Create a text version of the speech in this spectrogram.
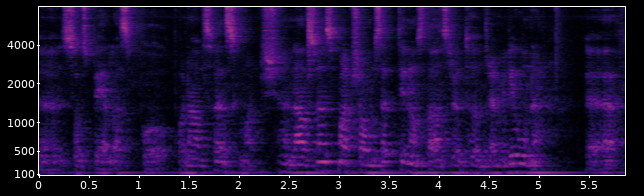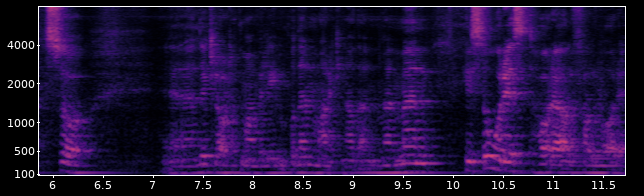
eh, som spelas på, på en allsvensk match. En allsvensk match omsätter någonstans runt 100 miljoner. Så Eh, det är klart att man vill in på den marknaden. Men, men historiskt har det i alla fall varit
